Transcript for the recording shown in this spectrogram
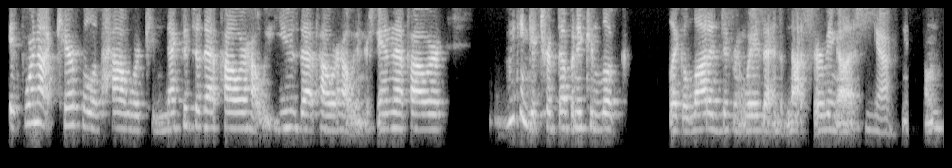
if we're not careful of how we're connected to that power how we use that power how we understand that power we can get tripped up and it can look like a lot of different ways that end up not serving us yeah you know?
